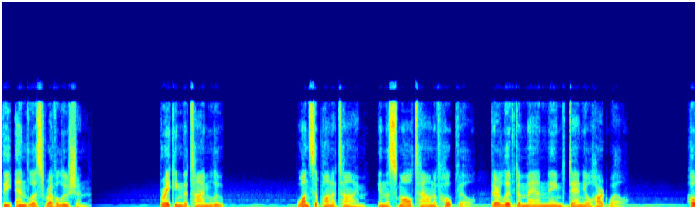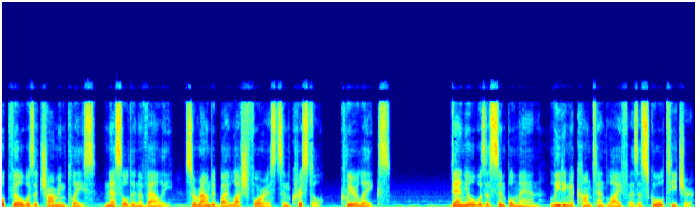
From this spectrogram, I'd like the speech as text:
The Endless Revolution Breaking the Time Loop Once upon a time, in the small town of Hopeville, there lived a man named Daniel Hartwell. Hopeville was a charming place, nestled in a valley, surrounded by lush forests and crystal, clear lakes. Daniel was a simple man, leading a content life as a school teacher,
